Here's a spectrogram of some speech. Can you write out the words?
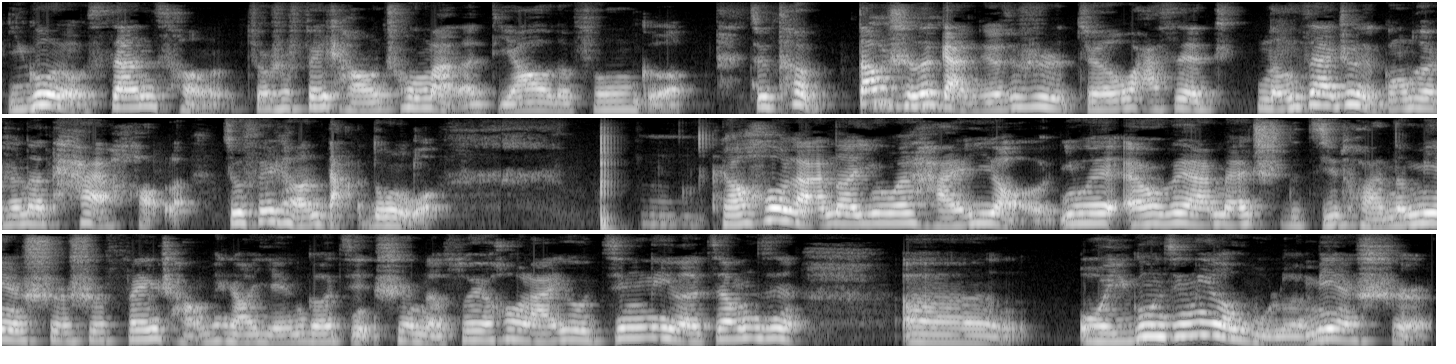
一共有三层，就是非常充满了迪奥的风格，就特当时的感觉就是觉得哇塞，能在这里工作真的太好了，就非常打动我。嗯，然后后来呢，因为还有因为 LVMH 的集团的面试是非常非常严格谨慎的，所以后来又经历了将近嗯，我一共经历了五轮面试，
